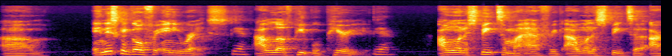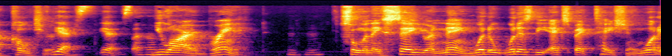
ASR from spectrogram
um, and this can go for any race. Yeah. I love people. Period. Yeah. I want to speak to my African. I want to speak to our culture. Yes. Yes. Uh-huh. You are a brand. Mhm. So when they say your name, what do- what is the expectation? What are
